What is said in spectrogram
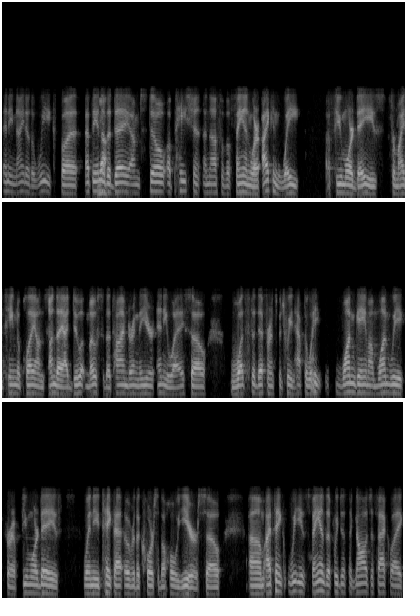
any night of the week, but at the end Yeah. of the day, I'm still a patient enough of a fan where I can wait a few more days for my team to play on Sunday. I do it most of the time during the year anyway. So, what's the difference between have to wait one game on one week for a few more days when you take that over the course of the whole year? So, um, I think we as fans, if we just acknowledge the fact, like,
